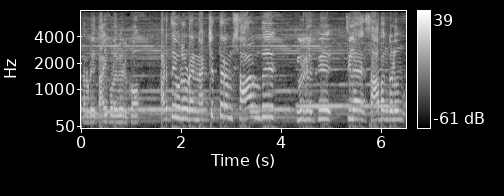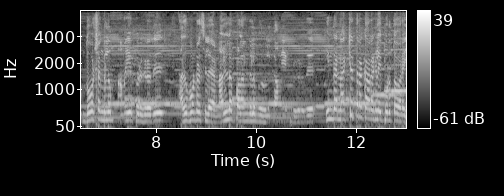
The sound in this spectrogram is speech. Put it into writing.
தன்னுடைய தாய் போலவே இருக்கும். அடுத்து இவர்களுடைய நட்சத்திரம் சார்ந்து இவர்களுக்கு சில சாபங்களும் தோஷங்களும் அமையப்பெறுகிறது அது போன்ற சில நல்ல பலன்களும் இவர்களுக்கு அமையப்படுகிறது இந்த நட்சத்திரக்காரர்களை பொறுத்தவரை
